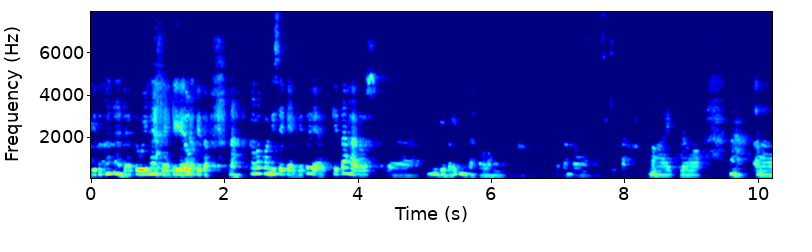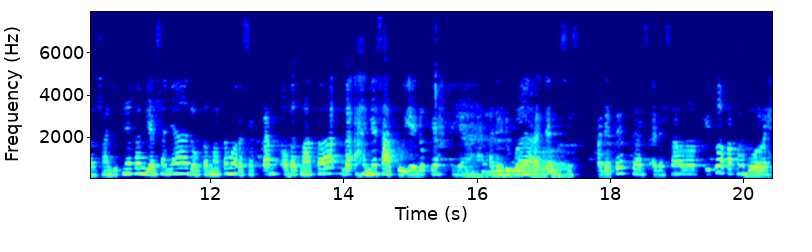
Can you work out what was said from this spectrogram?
gitu kan ada tuh ya kayak gitu iya, gitu. Nah kalau kondisi kayak gitu ya kita harus ya lebih baik minta tolong. Minta tolong Baik dok. Nah uh, selanjutnya kan biasanya dokter mata meresepkan obat mata nggak hanya satu ya dok ya? Iya. Ada dua oh. dan ada tetes, ada salep. Itu apakah boleh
